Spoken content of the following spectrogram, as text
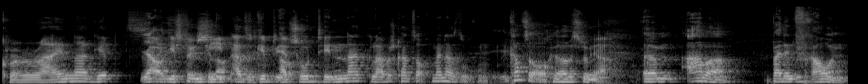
Grindr gibt's. Ja, es gibt stimmt, genau. Also es gibt ja schon Tinder, glaube ich, kannst du auch Männer suchen. Kannst du auch, ja, das stimmt. Ja. Ähm, aber bei den Frauen,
